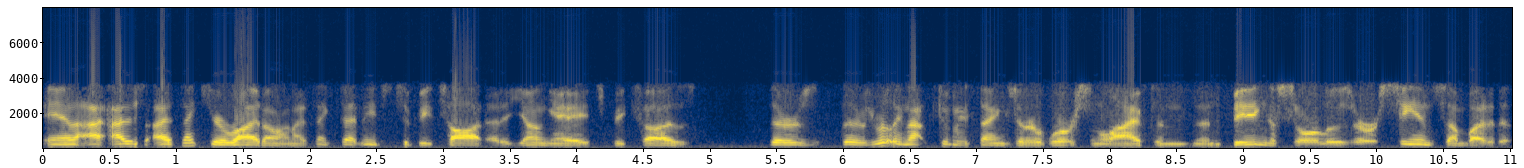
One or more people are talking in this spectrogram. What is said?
and I I, just, I think you're right on. I think that needs to be taught at a young age because there's there's really not too many things that are worse in life than than being a sore loser or seeing somebody that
